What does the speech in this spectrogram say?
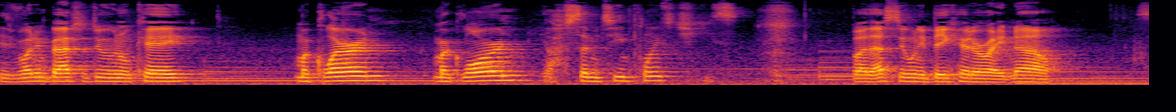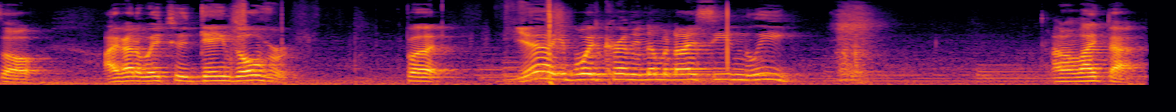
His running backs are doing okay. McLaurin, McLaurin, yeah, 17 points. Jeez. But that's the only big hitter right now. So I gotta wait till the game's over. But yeah, your boy's currently number nine seed in the league. I don't like that.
